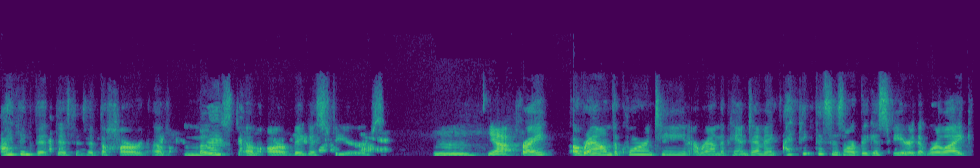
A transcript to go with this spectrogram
I think that this is at the heart of most of our biggest fears. Mm, yeah. Right? Around the quarantine, around the pandemic, I think this is our biggest fear that we're like,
